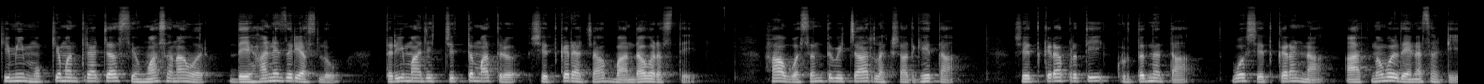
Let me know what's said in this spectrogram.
की मी मुख्यमंत्र्याच्या सिंहासनावर देहाने जरी असलो तरी माझे चित्त मात्र शेतकऱ्याच्या बांधावर असते. हा वसंत विचार लक्षात घेता शेतकऱ्याप्रती कृतज्ञता व शेतकऱ्यांना आत्मबळ देण्यासाठी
